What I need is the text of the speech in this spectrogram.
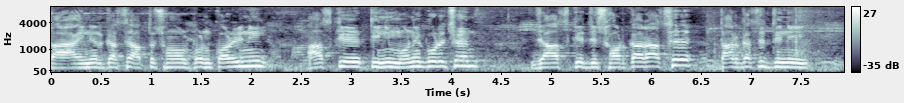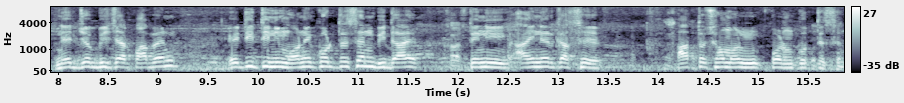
তার আইনের কাছে আত্মসমর্পণ করেনি। আজকে তিনি মনে করেছেন যে আজকে যে সরকার আছে, তার কাছে তিনি ন্যায্য বিচার পাবেন। এটি তিনি মনে করতেছেন, বিদায় তিনি আইনের কাছে আত্মসমর্পণ করতেছেন।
